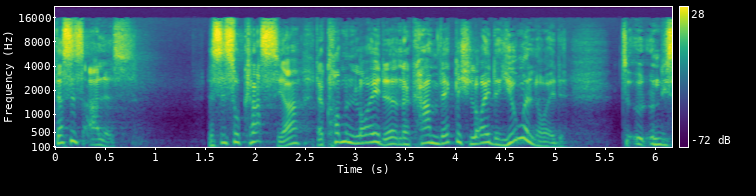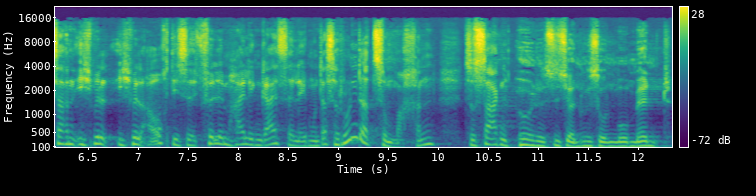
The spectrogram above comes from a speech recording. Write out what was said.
Das ist alles. Das ist so krass, ja. Da kommen Leute, und da kamen wirklich Leute, junge Leute. Und ich sage, ich will, ich will auch diese Fülle im Heiligen Geist erleben. Und das runterzumachen, zu sagen, oh, das ist ja nur so ein Moment.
